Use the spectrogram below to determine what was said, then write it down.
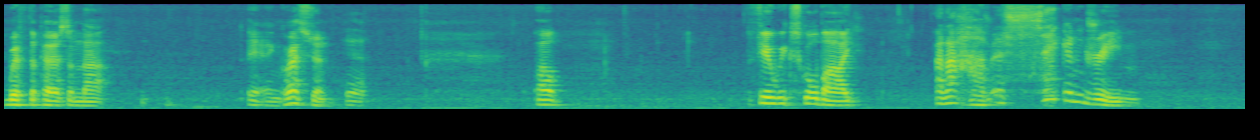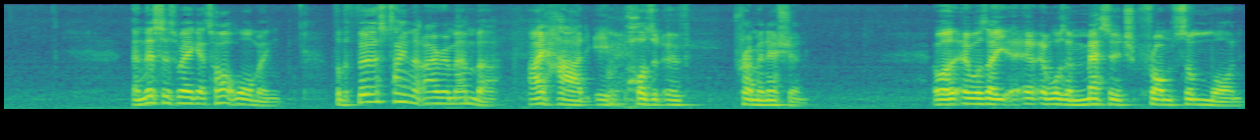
with the person that in question? Yeah. Well, a few weeks go by, and I have a second dream. And this is where it gets heartwarming. For the first time that I remember, I had a positive premonition. Well, it was a it was a message from someone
